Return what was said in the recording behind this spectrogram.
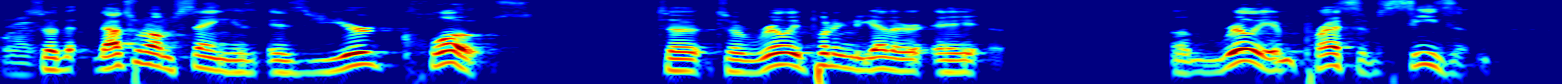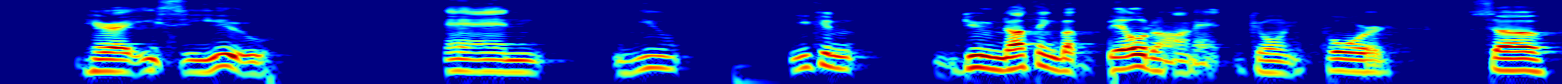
Right. So th- that's what I'm saying is is you're close to to really putting together a a really impressive season here at ECU, and you you can do nothing but build on it going forward. So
